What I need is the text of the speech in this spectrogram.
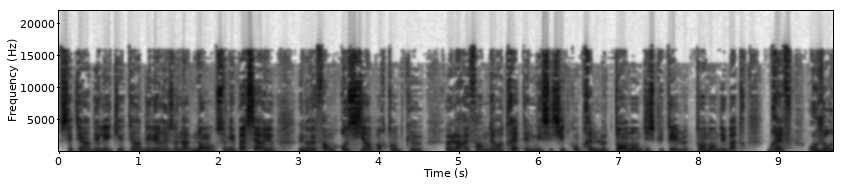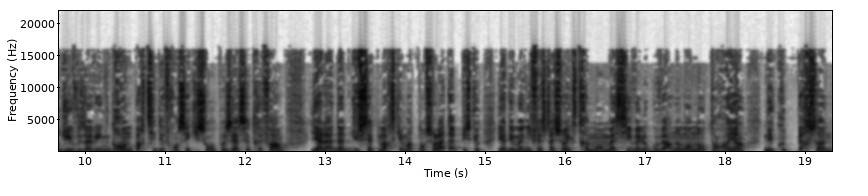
c'était un délai qui était un délai raisonnable. Non, ce n'est pas sérieux. Une réforme aussi importante que euh, la réforme des retraites, elle nécessite qu'on prenne le temps d'en discuter, le temps d'en débattre. Bref, aujourd'hui, vous avez une grande partie des Français qui sont opposés à cette réforme. Il y a la date du 7 mars qui est maintenant sur la table, puisqu'il y a des manifestations extrêmement massives et le gouvernement n'entend rien, n'écoute personne,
